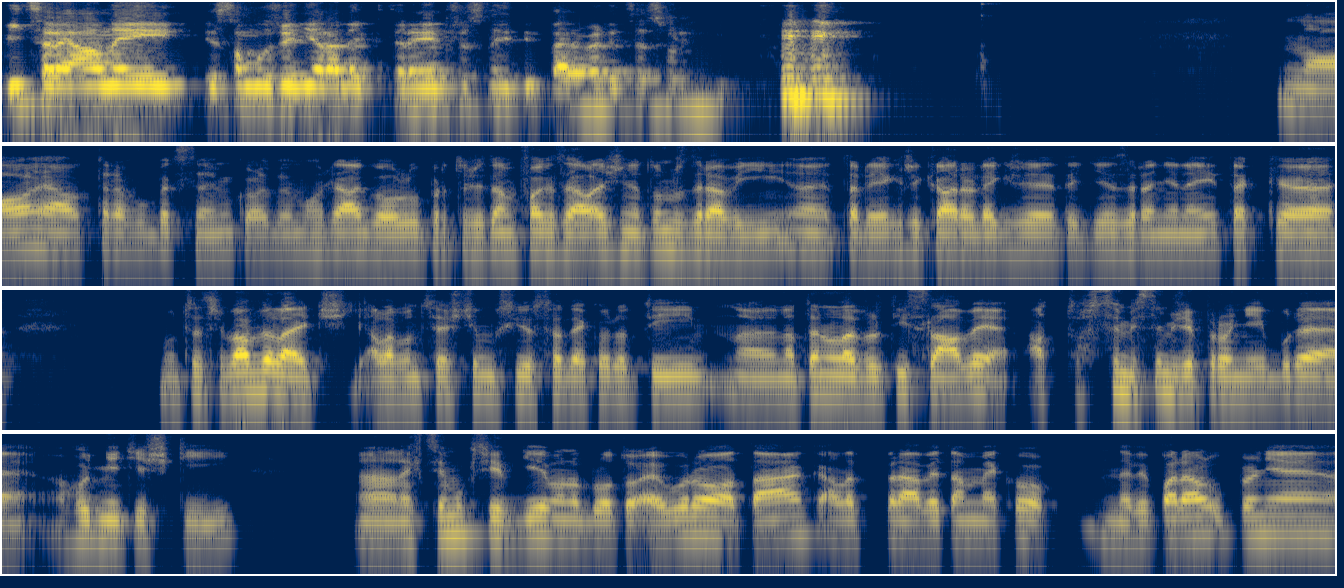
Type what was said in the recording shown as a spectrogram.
více reálný je samozřejmě Radek, který je přesný typer, velice solidní. No, já teda vůbec nevím, kolik by mohl dát gólu, protože tam fakt záleží na tom zdraví. Eh, tady, jak říkal Radek, že teď je zraněný, tak eh, on se třeba vyléčí, ale on se ještě musí dostat jako do tý, eh, na ten level té slávy. A to si myslím, že pro něj bude hodně těžký nechci mu křivdit, ono bylo to euro a tak, ale právě tam jako nevypadal úplně eh,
